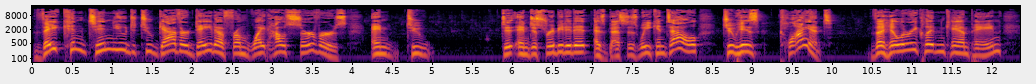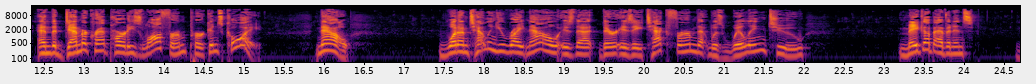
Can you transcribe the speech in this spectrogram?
they continued to gather data from White House servers and to and distributed it as best as we can tell to his client, the Hillary Clinton campaign and the Democrat Party's law firm Perkins Coie. Now, what I'm telling you right now is that there is a tech firm that was willing to make up evidence,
